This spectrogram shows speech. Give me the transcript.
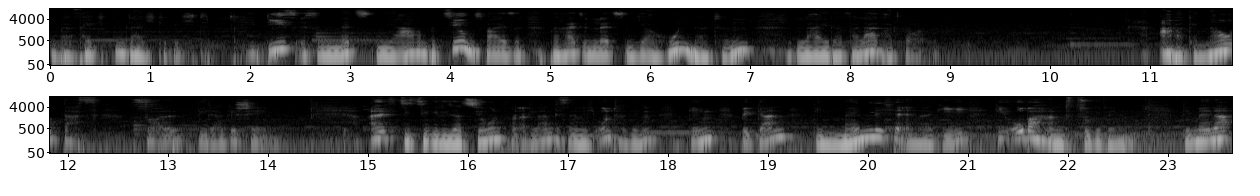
im perfekten Gleichgewicht. Dies ist in den letzten Jahren bzw. bereits in den letzten Jahrhunderten leider verlagert worden. Aber genau das soll wieder geschehen. Als die Zivilisation von Atlantis nämlich unterging, ging, begann die männliche Energie die Oberhand zu gewinnen. Die Männer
